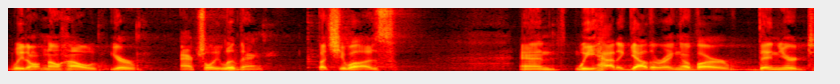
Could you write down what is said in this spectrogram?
we don't know how you're actually living, but she was. And we had a gathering of our vineyard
